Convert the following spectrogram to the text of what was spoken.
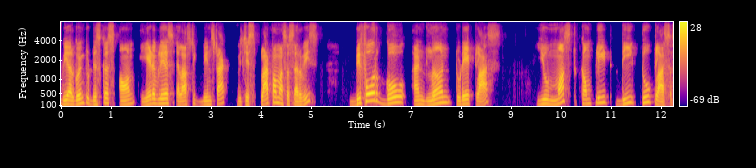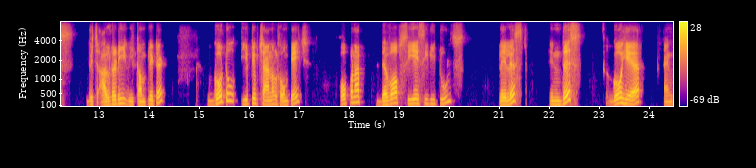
we are going to discuss on AWS Elastic Beanstalk, which is platform as a service before go and learn today class, you must complete the two classes, which already we completed. Go to YouTube channel homepage, open up DevOps CI/CD tools playlist. In this, go here and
